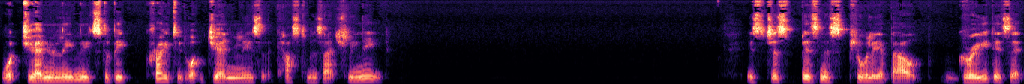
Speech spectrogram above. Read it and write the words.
What genuinely needs to be created? What genuinely is that customers actually need? Is just business purely about greed? Is it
